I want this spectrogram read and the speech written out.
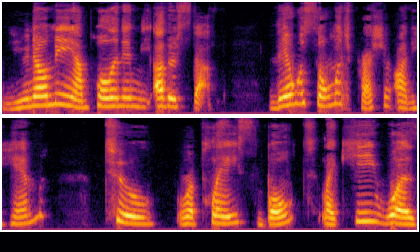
You know me, I'm pulling in the other stuff. There was so much pressure on him to replace Bolt. Like he was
